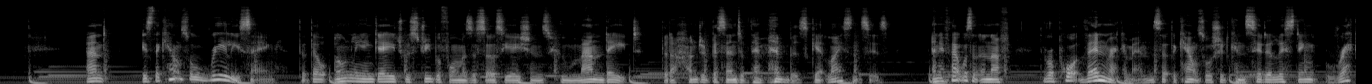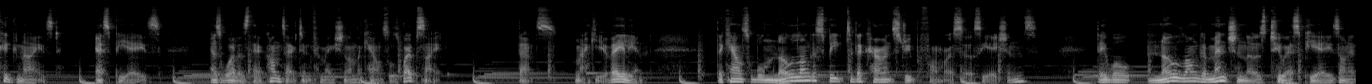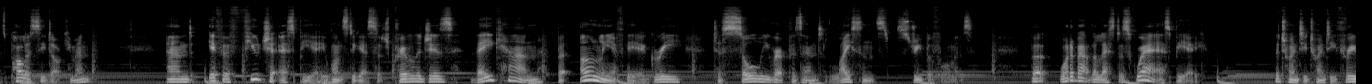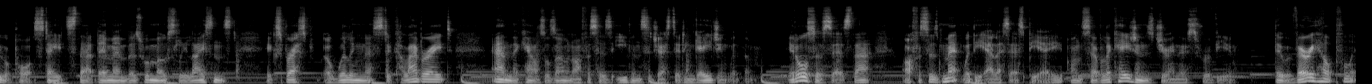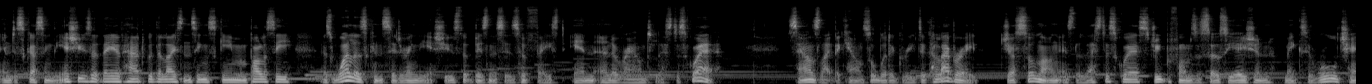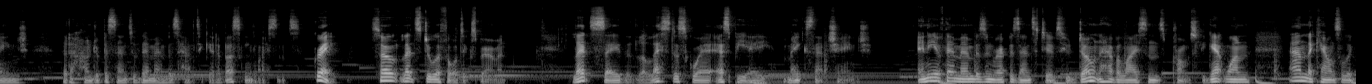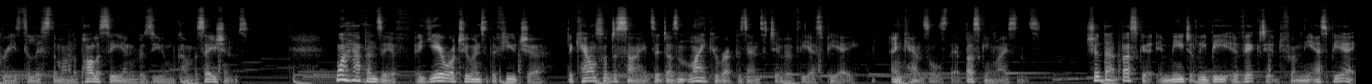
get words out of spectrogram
And is the Council really saying that they'll only engage with street performers associations who mandate that 100% of their members get licenses? And if that wasn't enough, the report then recommends that the Council should consider listing recognised SPAs as well as their contact information on the Council's website. That's Machiavellian. The Council will no longer speak to the current street performer associations, they will no longer mention those two SPAs on its policy document, and if a future SPA wants to get such privileges, they can, but only if they agree to solely represent licensed street performers. But what about the Leicester Square SPA? The 2023 report states that their members were mostly licensed, expressed a willingness to collaborate, and the Council's own officers even suggested engaging with them. It also says that officers met with the LSSPA on several occasions during this review. They were very helpful in discussing the issues that they have had with the licensing scheme and policy, as well as considering the issues that businesses have faced in and around Leicester Square. Sounds like the council would agree to collaborate, just so long as the Leicester Square Street Performers Association makes a rule change that 100% of their members have to get a busking license. Great, so let's do a thought experiment. Let's say that the Leicester Square SPA makes that change. Any of their members and representatives who don't have a license promptly get one, and the council agrees to list them on the policy and resume conversations. What happens if, a year or two into the future, the council decides it doesn't like a representative of the SPA and cancels their busking license? Should that busker immediately be evicted from the SPA?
